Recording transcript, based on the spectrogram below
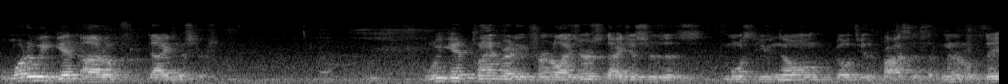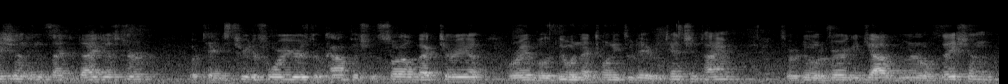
What do we get out of digesters? We get plant-ready fertilizers. Digesters, as most of you know, go through the process of mineralization inside the digester. It takes three to four years to accomplish with soil bacteria. We're able to do in that 22-day retention time. So we're doing a very good job of mineralization.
